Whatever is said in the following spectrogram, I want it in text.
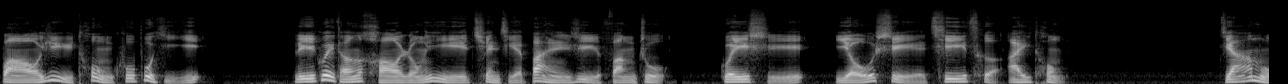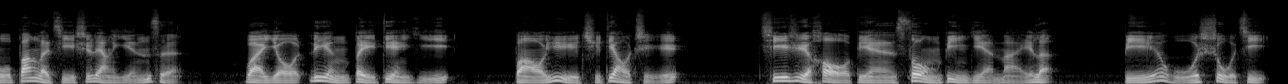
宝玉痛哭不已。李贵等好容易劝解半日方住，归时犹是凄恻哀痛。贾母帮了几十两银子，外又另备奠仪。宝玉去调旨，七日后便送殡掩埋了，别无数计，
